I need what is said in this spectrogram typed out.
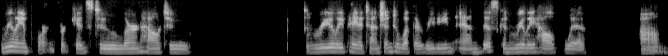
really important for kids to learn how to really pay attention to what they're reading. And this can really help with um,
